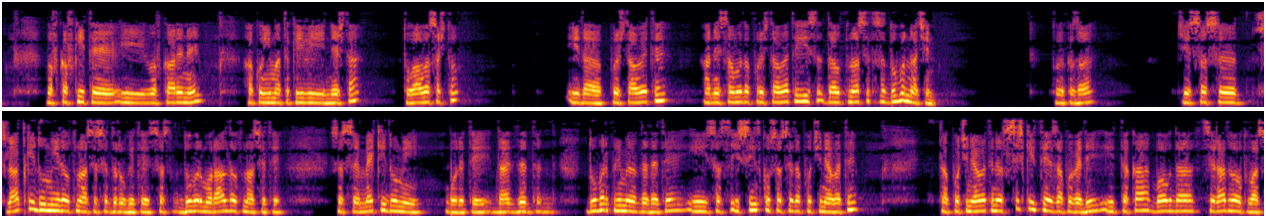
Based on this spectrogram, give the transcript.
В кавките и в карене, ако има такива неща, тогава също и да прощавате, а не само да прощавате и да отнасяте с добър начин. Той каза, че с сладки думи да отнасяте другите, с добър морал да отнасяте, с меки думи говорите, да, да, да, добър пример да дадете и с истинско сърце да починявате, да починявате на всичките заповеди и така Бог да се радва от вас.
